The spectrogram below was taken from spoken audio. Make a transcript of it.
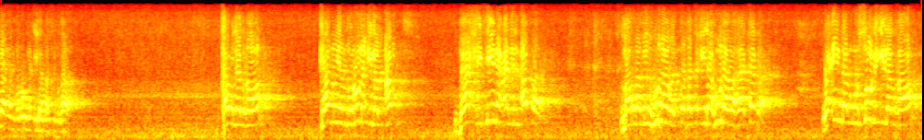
لا ينظرون إلى ما في الغار. قبل الغار كانوا ينظرون إلى الأرض باحثين عن الأثر. مر من هنا والتفت إلى هنا وهكذا. وعند الوصول إلى الغار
